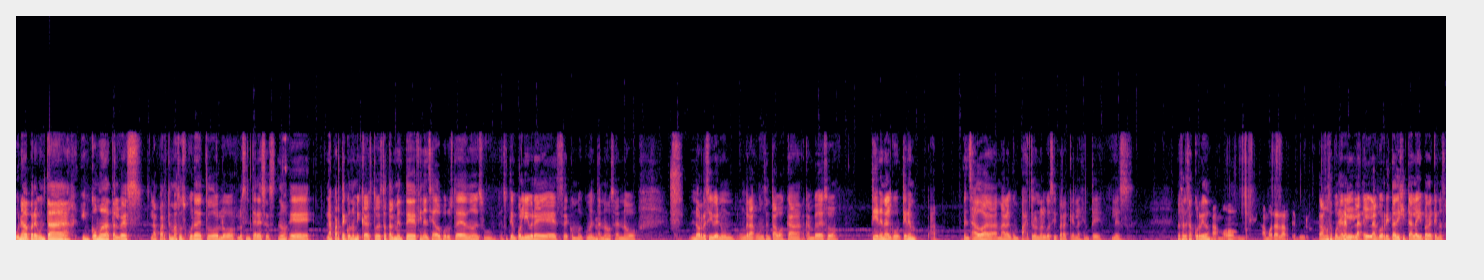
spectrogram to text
una pregunta incómoda, tal vez, la parte más oscura de todos lo- los intereses, ¿no? Eh, la parte económica, esto es totalmente financiado por ustedes, ¿no? En su, en su tiempo libre, es eh, como comentan, ¿no? O sea, no, no reciben un, un, gra- un centavo acá a cambio de eso. ¿Tienen algún, tienen ah, pensado a armar algún Patreon o algo así para que la gente les... ¿No se les ha ocurrido? Amor, amor al arte puro. Vamos a poner la, la gorrita digital ahí para que nos,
